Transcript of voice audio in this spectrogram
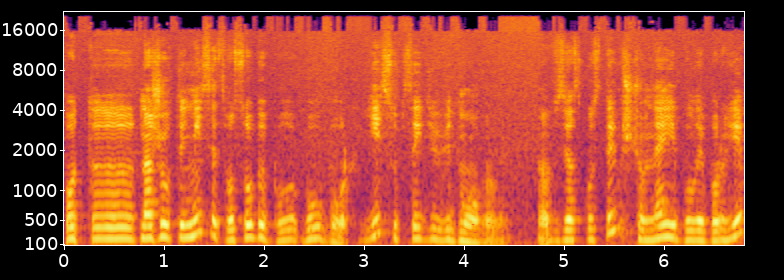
от е, на жовтень місяць в особи було, був борг, їй субсидію відмовили. В зв'язку з тим, що в неї були борги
